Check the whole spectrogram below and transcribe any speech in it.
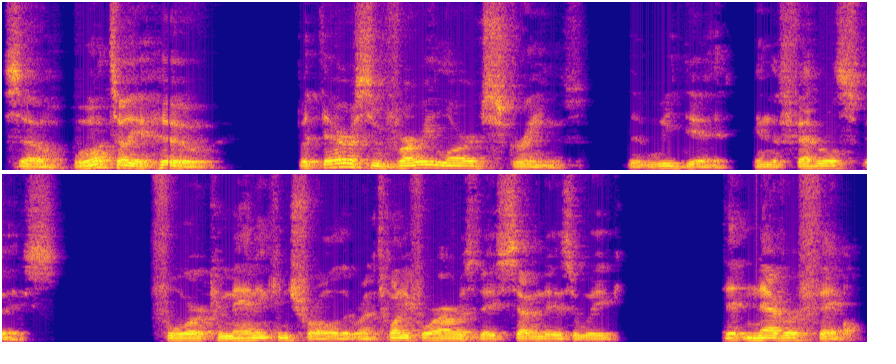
So we won't tell you who, but there are some very large screens that we did in the federal space for command and control that run 24 hours a day, seven days a week, that never fail.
